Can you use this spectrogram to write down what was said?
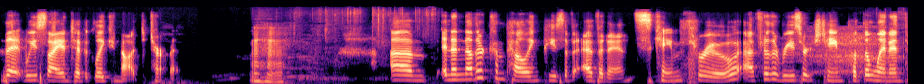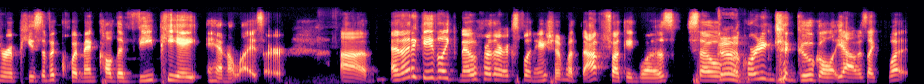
that we scientifically cannot determine. hmm Um, and another compelling piece of evidence came through after the research team put the linen through a piece of equipment called a VP-8 analyzer. Um, and then it gave like no further explanation what that fucking was. So Good. according to Google, yeah, I was like, what?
